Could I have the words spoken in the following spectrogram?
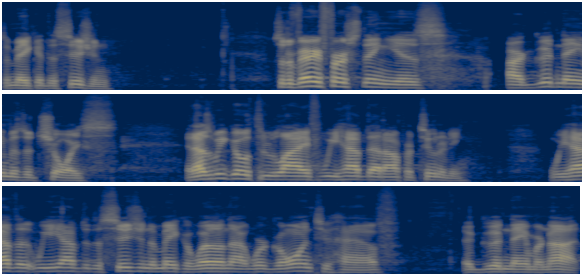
to make a decision. So, the very first thing is our good name is a choice. And as we go through life, we have that opportunity. We have the, we have the decision to make of whether or not we're going to have a good name or not.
